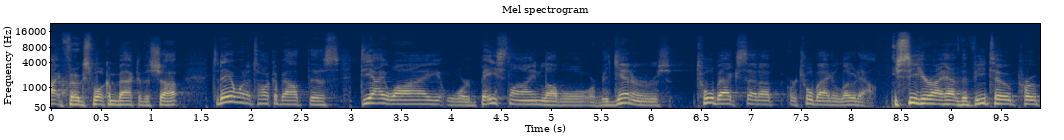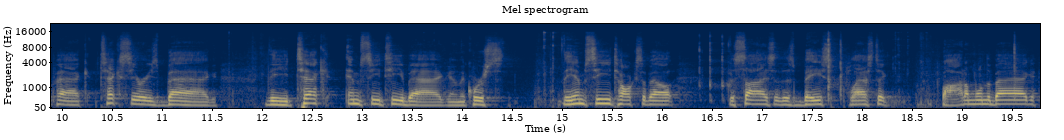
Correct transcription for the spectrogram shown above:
Hi folks, welcome back to the shop. Today I want to talk about this DIY or baseline level or beginners tool bag setup or tool bag loadout. You see here I have the Veto Pro Pac Tech Series bag, the Tech MCT bag, and of course the MC talks about the size of this base plastic bottom on the bag,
